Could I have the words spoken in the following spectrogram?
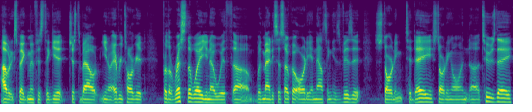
I would expect Memphis to get just about you know every target for the rest of the way, you know, with um, with Mady Sissoko already announcing his visit starting today, starting on uh, Tuesday,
